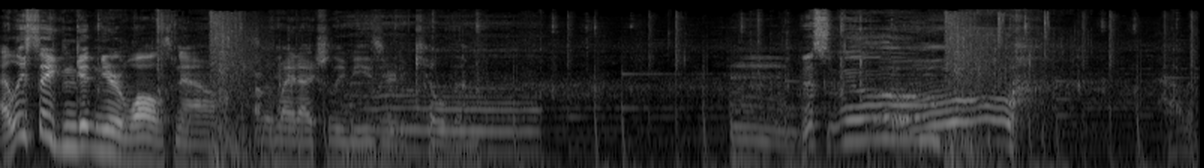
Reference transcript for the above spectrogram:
At least they can get near walls now, so Okay. it might actually be easier to kill them. Hmm, this room. Oh! How did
